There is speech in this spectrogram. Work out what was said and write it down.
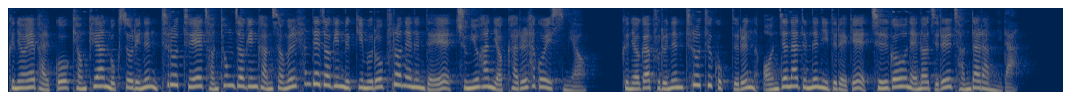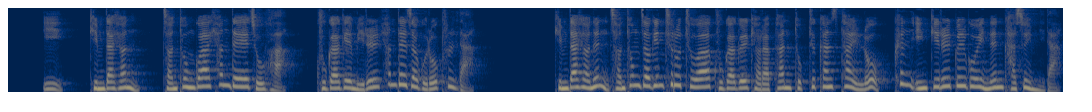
그녀의 밝고 경쾌한 목소리는 트로트의 전통적인 감성을 현대적인 느낌으로 풀어내는 데에 중요한 역할을 하고 있으며 그녀가 부르는 트로트 곡들은 언제나 듣는 이들에게 즐거운 에너지를 전달합니다. 2. 김다현, 전통과 현대의 조화, 국악의 미를 현대적으로 풀다. 김다현은 전통적인 트로트와 국악을 결합한 독특한 스타일로 큰 인기를 끌고 있는 가수입니다.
